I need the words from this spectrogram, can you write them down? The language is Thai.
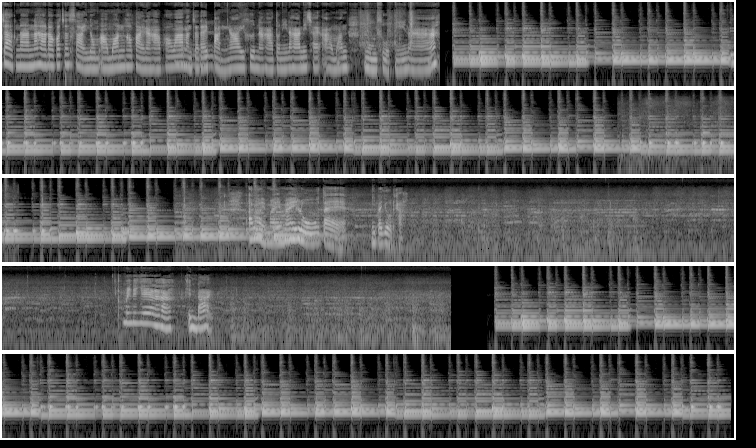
จากนั้นนะคะเราก็จะใส่นมอัลมอนด์เข้าไปนะคะ เพราะว่ามันจะได้ปั่นง่ายขึ้นนะคะ ตัวนี้นะคะนี่ใช้อัลมอนด์นมสูตรนี้นะ ไม่รู้แต่มีประโยชน์ค่ะ ก็ไม่ได้แย่นะคะ กินได้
